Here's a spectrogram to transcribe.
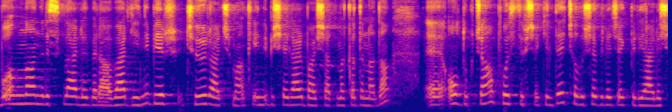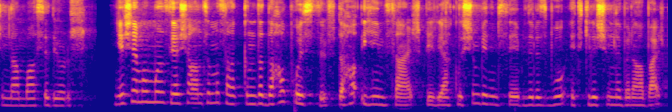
bu alınan risklerle beraber yeni bir çığır açmak, yeni bir şeyler başlatmak adına da e, oldukça pozitif şekilde çalışabilecek bir yerleşimden bahsediyoruz. Yaşamımız, yaşantımız hakkında daha pozitif, daha iyimser bir yaklaşım benimseyebiliriz bu etkileşimle beraber.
